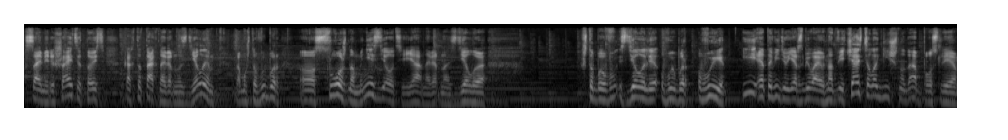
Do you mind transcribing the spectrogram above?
сами решаете. То есть, как-то так, наверное, сделаем, потому что выбор э, сложно мне сделать, и я, наверное, сделаю чтобы сделали выбор вы. И это видео я разбиваю на две части, логично, да, после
